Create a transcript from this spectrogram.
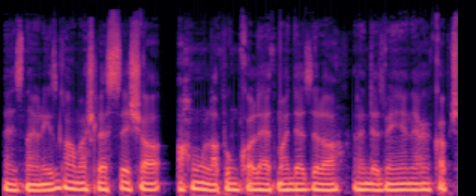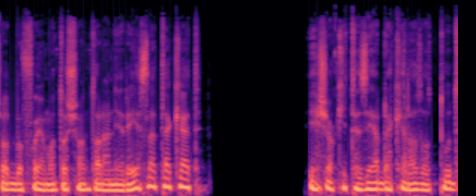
Ez nagyon izgalmas lesz, és a, a honlapunkon lehet majd ezzel a rendezvényen kapcsolatban folyamatosan találni részleteket, és akit ez érdekel, az ott tud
